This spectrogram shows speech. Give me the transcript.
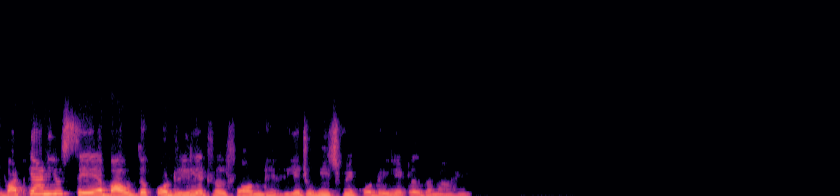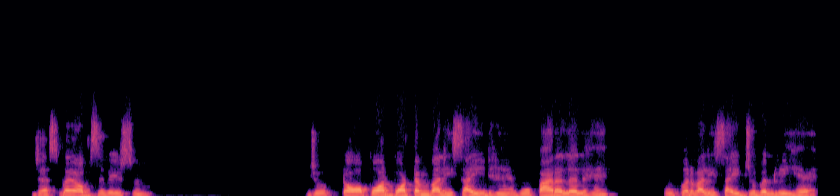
What can you say about the quadrilateral formed here ये जो बीच में quadrilateral बना है। Just by observation, जो टॉप और बॉटम वाली साइड है, वो पैरेलल है। ऊपर वाली साइड जो बन रही है,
